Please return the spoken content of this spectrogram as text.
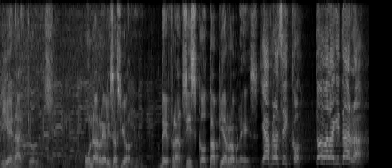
y en iTunes. Una realización de Francisco Tapia Robles. Ya, Francisco, toma la guitarra.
